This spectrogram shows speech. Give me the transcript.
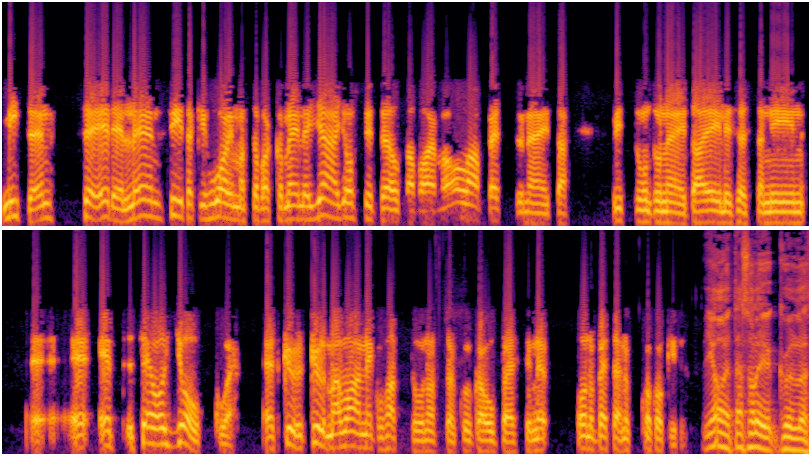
miten se edelleen siitäkin huolimatta, vaikka meille jää jossiteltavaa ja me ollaan pettyneitä, vittuuntuneita eilisestä, niin et, e, et, se on joukkue. Et kyllä, kyllä mä vaan niin kuin hattuun nostan, kuinka upeasti ne on vetänyt koko kisa. Joo, tässä oli kyllä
